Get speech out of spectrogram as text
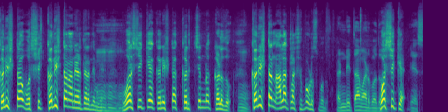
ಕನಿಷ್ಠ ವರ್ಷಕ್ಕೆ ಕನಿಷ್ಠ ನಾನು ಹೇಳ್ತಾರೆ ನಿಮಗೆ. ವರ್ಷಕ್ಕೆ ಕನಿಷ್ಠ ಖರ್ಚನ್ನ ಕಳೆದು ಕನಿಷ್ಠ ನಾಲ್ಕು ಲಕ್ಷ ರೂಪಾಯಿ ಉಳಿಸ್ಬೋದು. ಖಂಡಿತ ಮಾಡ್ಬೋದು. ವರ್ಷಕ್ಕೆ ಎಸ್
